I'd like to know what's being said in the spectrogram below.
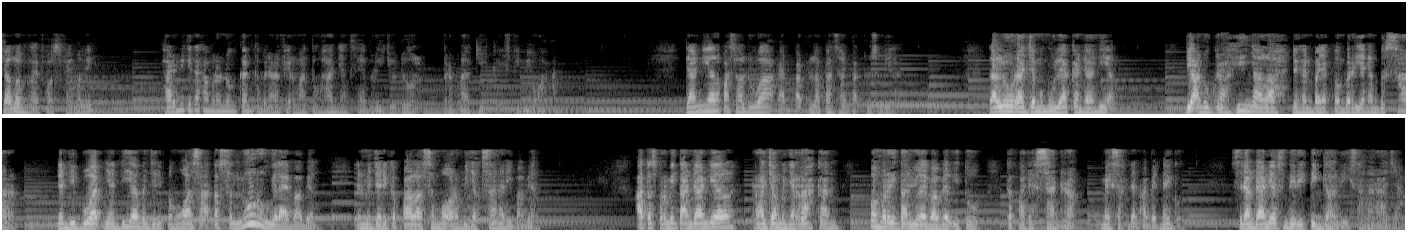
Shalom Lifehouse Family. Hari ini kita akan merenungkan kebenaran firman Tuhan yang saya beri judul Berbagi Keistimewaan. Daniel pasal 2 ayat 48 sampai 49. Lalu raja memuliakan Daniel. Dianugerahinya lah dengan banyak pemberian yang besar dan dibuatnya dia menjadi penguasa atas seluruh wilayah Babel dan menjadi kepala semua orang bijaksana di Babel. Atas permintaan Daniel, raja menyerahkan pemerintahan wilayah Babel itu kepada Sadrak, Mesak, dan Abednego. Sedang Daniel sendiri tinggal di istana raja.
